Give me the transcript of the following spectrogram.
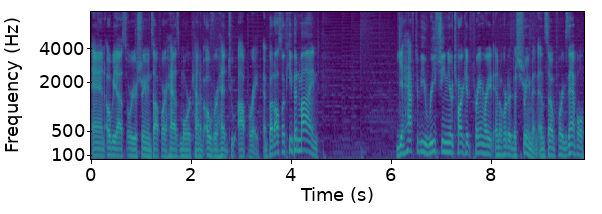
and OBS or your streaming software has more kind of overhead to operate but also keep in mind you have to be reaching your target frame rate in order to stream it and so for example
